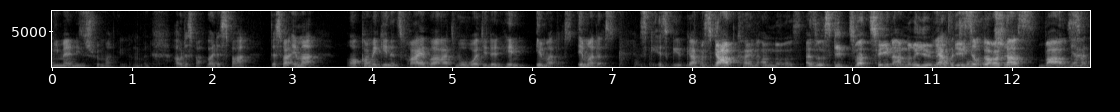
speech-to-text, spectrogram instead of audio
nie mehr in dieses Schwimmbad gegangen bin. Aber das war, weil das war, das war immer, oh komm, wir gehen ins Freibad, wo wollt ihr denn hin? Immer das, immer das. Es, es gab, Es gab kein anderes. Also es gibt zwar zehn andere hier in Ja, der aber Umgebung, diese Rutsche- aber das war's. ja,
